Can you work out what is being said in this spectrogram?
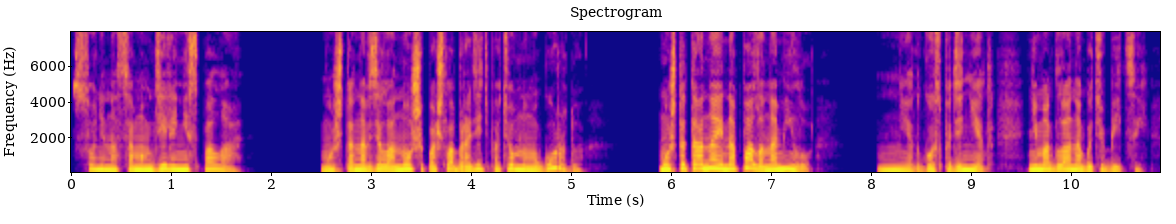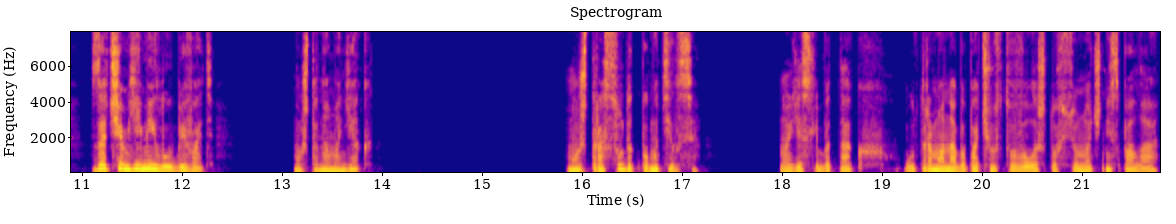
Соня на самом деле не спала? Может, она взяла нож и пошла бродить по темному городу? Может, это она и напала на Милу? Нет, господи, нет. Не могла она быть убийцей. Зачем ей Милу убивать? Может, она маньяк? Может, рассудок помутился? Но если бы так, утром она бы почувствовала, что всю ночь не спала,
